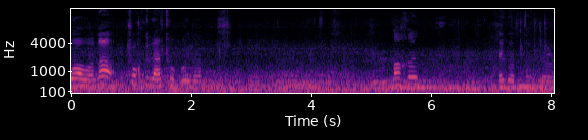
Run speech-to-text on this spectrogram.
Bu havada çok güzel top oynadık. Bakın size göstereceğim.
